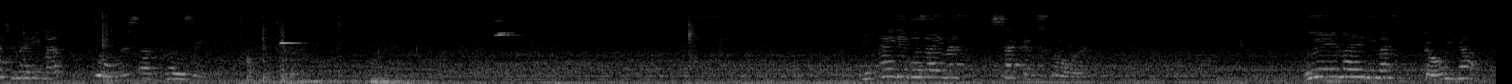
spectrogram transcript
始まります Doors are closing 2階でございます Second floor 上へ参ります Going up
